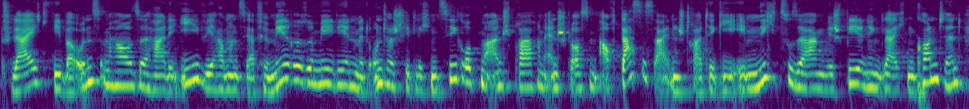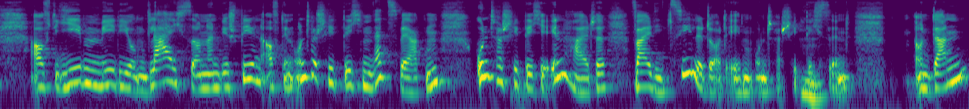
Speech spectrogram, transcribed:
vielleicht wie bei uns im Hause HDI, wir haben uns ja für mehrere Medien mit unterschiedlichen unterschiedlichen Zielgruppenansprachen entschlossen. Auch das ist eine Strategie, eben nicht zu sagen, wir spielen den gleichen Content auf jedem Medium gleich, sondern wir spielen auf den unterschiedlichen Netzwerken unterschiedliche Inhalte, weil die Ziele dort eben unterschiedlich mhm. sind. Und dann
